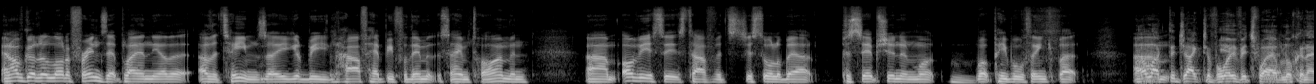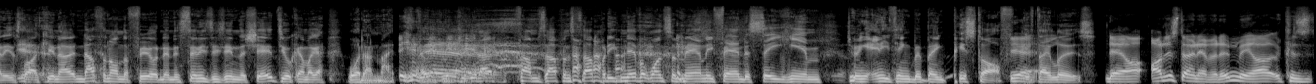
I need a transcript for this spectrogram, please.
And I've got a lot of friends that play in the other other teams, so you got to be half happy for them at the same time. And um, obviously, it's tough. It's just all about perception and what what people think. But I like um, the Jake Trbojevic way of looking at it. It's like, you know, nothing on the field, and as soon as he's in the sheds, you'll come and go, well done, mate. You know, thumbs up and stuff, but he never wants a Manly fan to see him doing anything but being pissed off Yeah. if they lose. Yeah, I, I just don't have it in me because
